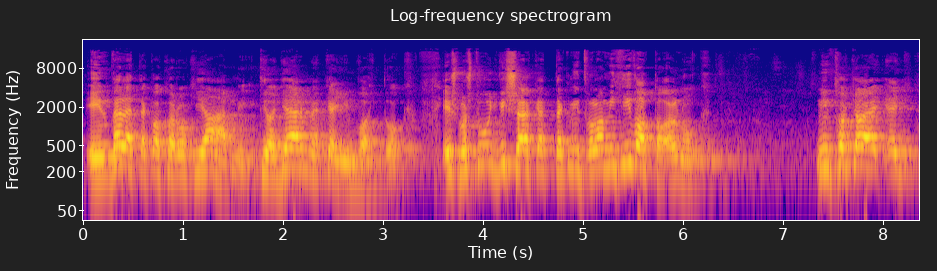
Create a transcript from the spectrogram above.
Én veletek akarok járni, ti a gyermekeim vagytok. És most úgy viselkedtek, mint valami hivatalnok. Mint hogyha egy, egy,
